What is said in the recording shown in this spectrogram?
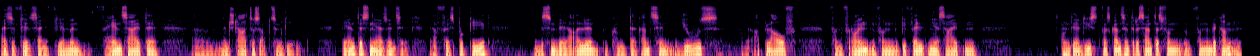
also für seine Firmenfanseite, äh, einen Status abzugeben. Währenddessen er also auf Facebook geht, wissen wir ja alle, kommt der ganze News, Ablauf von Freunden, von Gefällt mir Seiten. Und er liest was ganz Interessantes von, von einem Bekannten.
